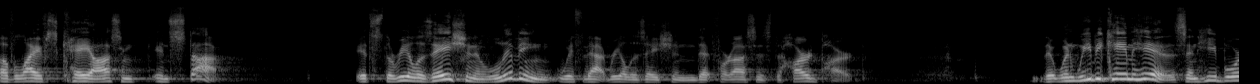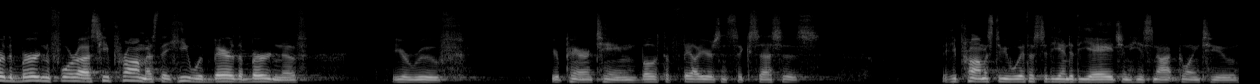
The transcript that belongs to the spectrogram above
of life's chaos and, and stuff. It's the realization and living with that realization that for us is the hard part. That when we became His and He bore the burden for us, He promised that He would bear the burden of your roof, your parenting, both the failures and successes. That He promised to be with us to the end of the age, and He's not going to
